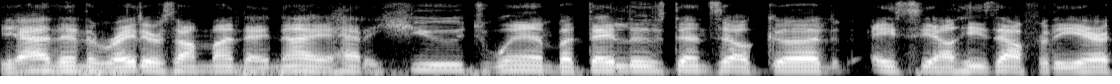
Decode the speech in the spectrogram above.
Yeah, then the Raiders on Monday night had a huge win, but they lose Denzelle Good, ACL. He's out for the year.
